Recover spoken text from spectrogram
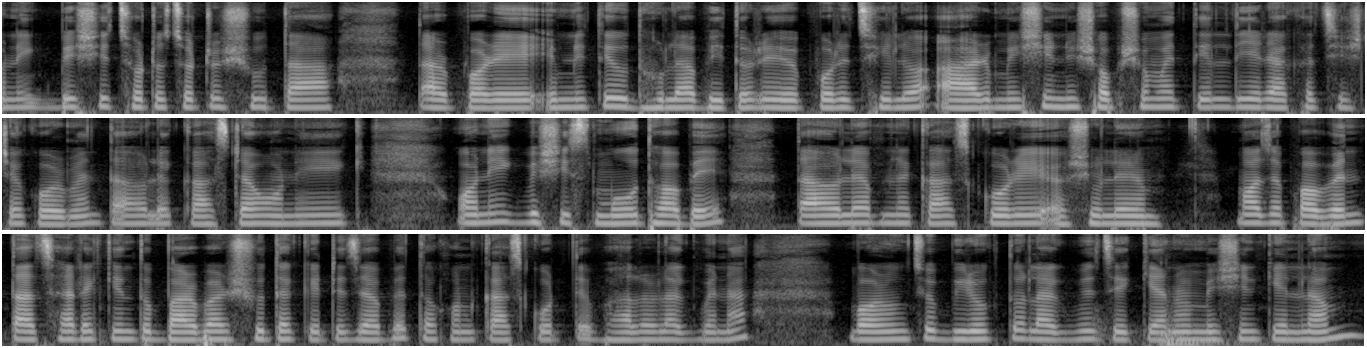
অনেক বেশি ছোট ছোট সুতা, তারপরে এমনিতেও ধুলা ভিতরে পড়েছিল। আর মেশিনে সবসময় তেল দিয়ে রাখার চেষ্টা করবেন, তাহলে কাজটা অনেক অনেক বেশি স্মুথ হবে। তাহলে আপনার কাজ করে আসলে মজা পাবেন। তাছাড়া কিন্তু বারবার সুতা কেটে যাবে, তখন কাজ করতে ভালো লাগবে না। বরঞ্চ বিরক্ত লাগবে যে, কেন মেশিন কিনলাম?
